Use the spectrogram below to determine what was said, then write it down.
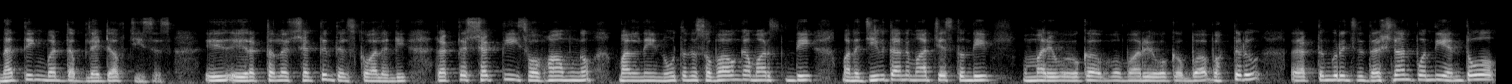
nothing but the blood of Jesus ఈ రక్తంలో శక్తిని తెలుసుకోవాలండి. రక్త శక్తి స్వభావంగా మనల్ని నూతన స్వభావంగా మారుస్తుంది. మన జీవితాన్ని మార్చేస్తుంది. మరి ఒక మరి ఒక భక్తుడు రక్తం గురించిన దర్శనాన్ని పొంది ఎంతో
